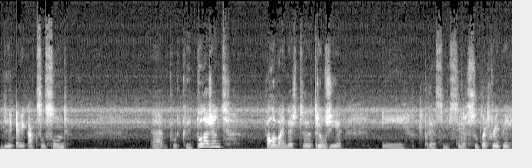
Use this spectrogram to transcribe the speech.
de Eric Axel Sund. Uh, porque toda a gente fala bem desta trilogia e parece-me ser super creepy.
